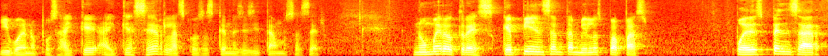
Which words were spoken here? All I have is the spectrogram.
y bueno, pues hay que, hay que hacer las cosas que necesitamos hacer. Número tres, ¿qué piensan también los papás? Puedes pensar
